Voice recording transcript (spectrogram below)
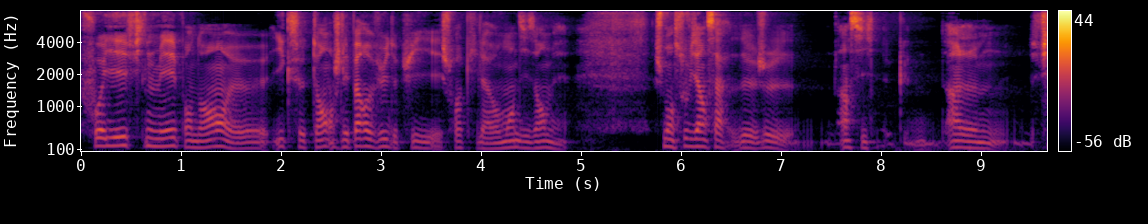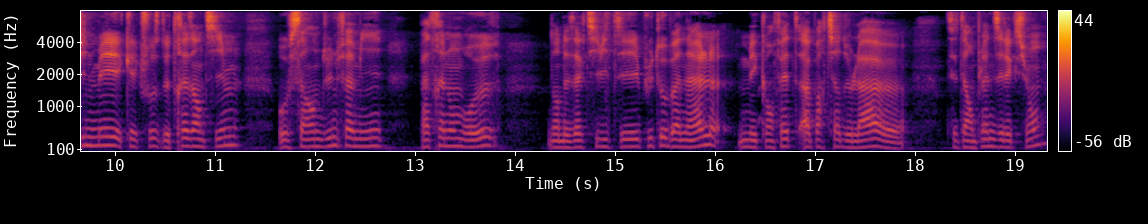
foyer filmé pendant euh, X temps. Je l'ai pas revu depuis, je crois qu'il a au moins 10 ans, mais je m'en souviens ça. Je, ainsi, filmer quelque chose de très intime au sein d'une famille pas très nombreuse, dans des activités plutôt banales, mais qu'en fait, à partir de là, euh, c'était en pleines élections.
